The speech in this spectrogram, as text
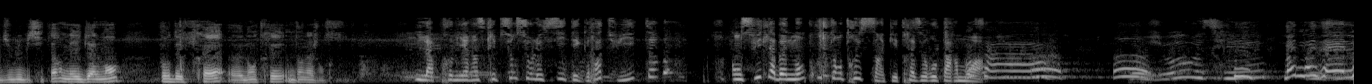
du babysitter mais également pour des frais d'entrée dans l'agence. La première inscription sur le site est gratuite. Ensuite, l'abonnement coûte entre 5 et 13 euros par mois. Bonjour monsieur. Mademoiselle.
